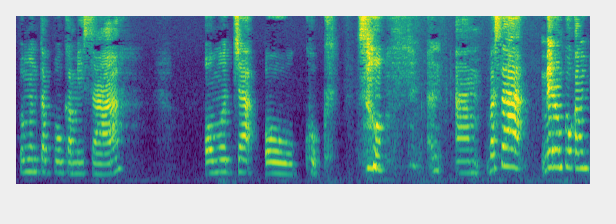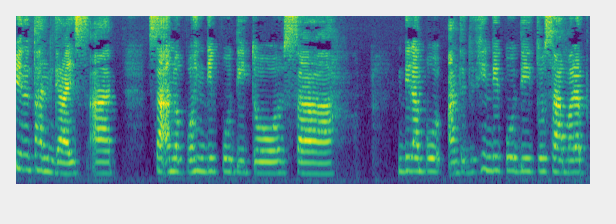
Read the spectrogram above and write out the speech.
Pumunta po kami sa Omocha o Cook. So, um, basta meron po kami pinuntahan guys at sa ano po hindi po dito sa hindi lang po hindi po dito sa malapit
